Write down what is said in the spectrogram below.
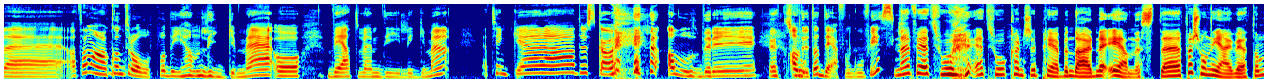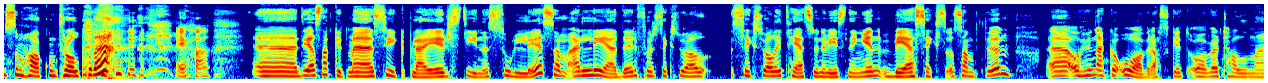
eh, at han har kontroll på de han ligger med, og vet hvem de ligger med. Jeg tenker ja, du skal vel aldri, tror- aldri ta det for god fisk. Nei, for jeg tror, jeg tror kanskje Preben er den eneste personen jeg vet om som har kontroll på det. Ja. Eh, de har snakket med sykepleier Stine Solli, som er leder for seksual seksualitetsundervisningen ved Sex og samfunn. Eh, og hun er ikke overrasket over tallene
